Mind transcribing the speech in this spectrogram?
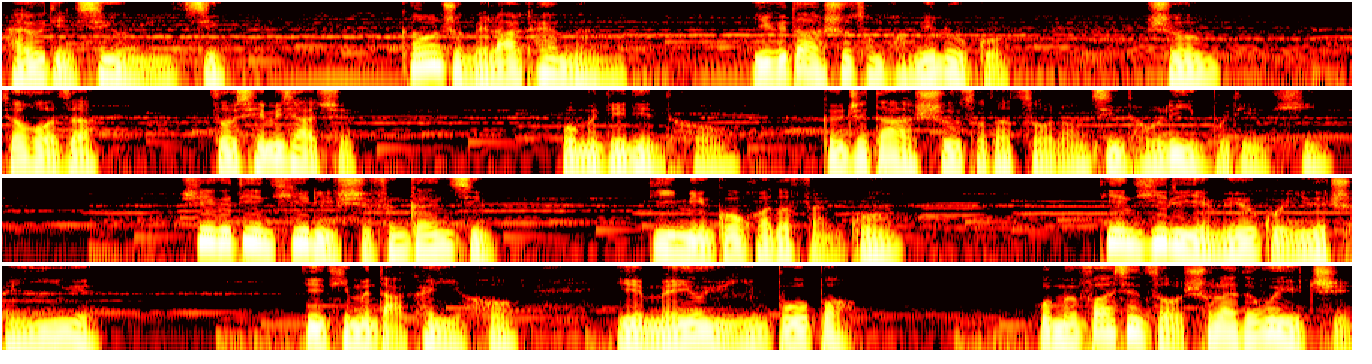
还有点心有余悸。刚准备拉开门，一个大叔从旁边路过，说：“小伙子，走前面下去。”我们点点头，跟着大叔走到走廊尽头另一部电梯。这个电梯里十分干净，地面光滑的反光，电梯里也没有诡异的纯音乐。电梯门打开以后，也没有语音播报。我们发现走出来的位置，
